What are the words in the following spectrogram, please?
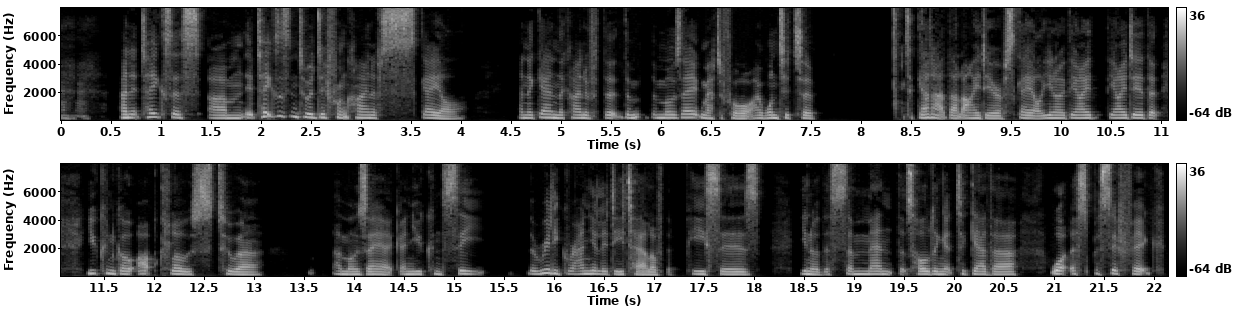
mm-hmm. and it takes us um, it takes us into a different kind of scale. And again, the kind of the, the, the mosaic metaphor, I wanted to to get at that idea of scale. You know, the the idea that you can go up close to a a mosaic and you can see the really granular detail of the pieces, you know, the cement that's holding it together, what a specific,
